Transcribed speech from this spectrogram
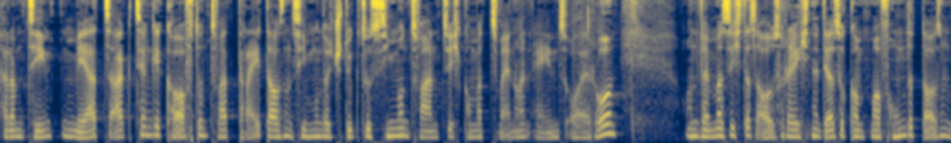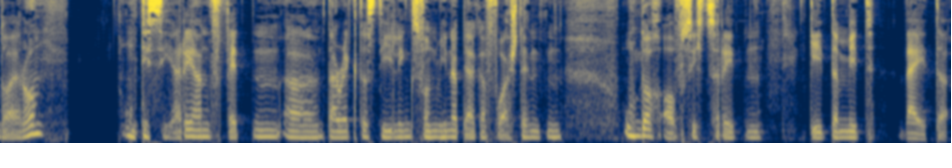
hat am 10. März Aktien gekauft und zwar 3700 Stück zu 27,291 Euro. Und wenn man sich das ausrechnet, ja, so kommt man auf 100.000 Euro. Und die Serie an fetten äh, Directors Dealings von Wienerberger Vorständen und auch Aufsichtsräten geht damit weiter.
